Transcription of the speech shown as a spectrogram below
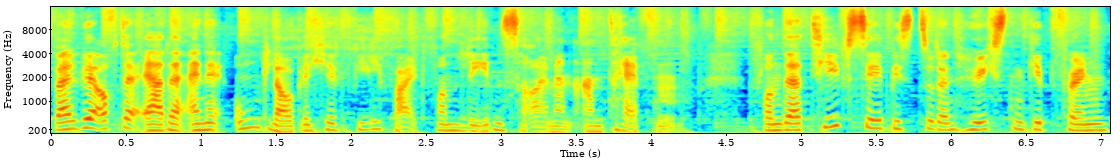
Weil wir auf der Erde eine unglaubliche Vielfalt von Lebensräumen antreffen. Von der Tiefsee bis zu den höchsten Gipfeln,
